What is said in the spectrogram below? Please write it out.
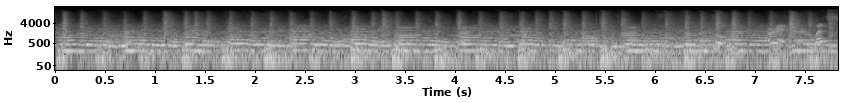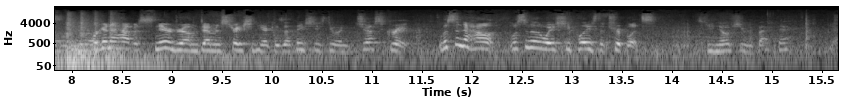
Cool. We're gonna have a snare drum demonstration here because I think she's doing just great. Listen to how. Listen to the way she plays the triplets. Do you know if she was back there? Yeah.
